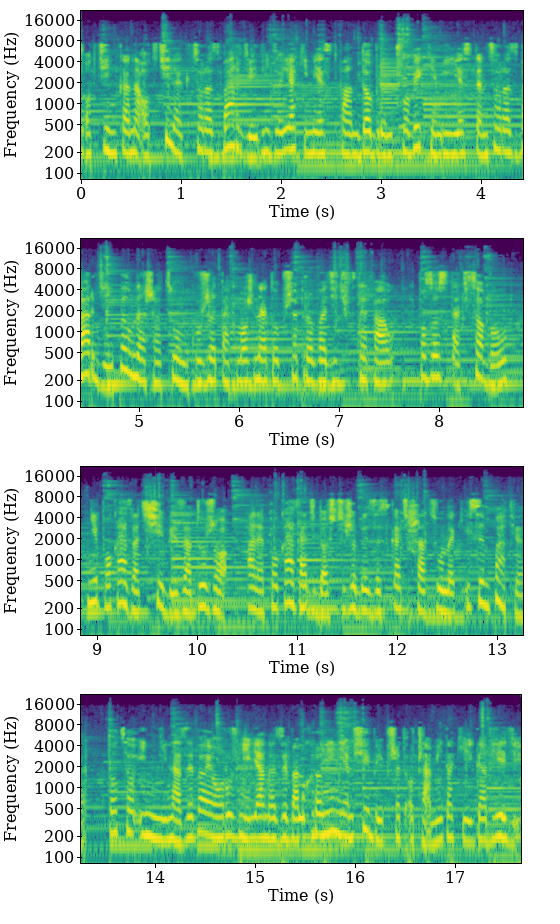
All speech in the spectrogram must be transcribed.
Z odcinka na odcinek coraz bardziej widzę jakim jest pan dobrym człowiekiem i jestem coraz bardziej pełna szacunku, że tak można to przeprowadzić w TV, pozostać sobą, nie pokazać siebie za dużo, ale pokazać dość żeby zyskać szacunek i sympatię, to co inni nazywają różnie ja nazywam chronieniem siebie przed oczami takiej gawiedzi,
